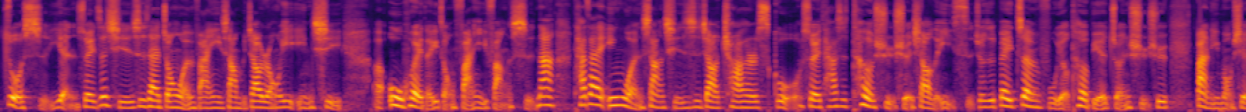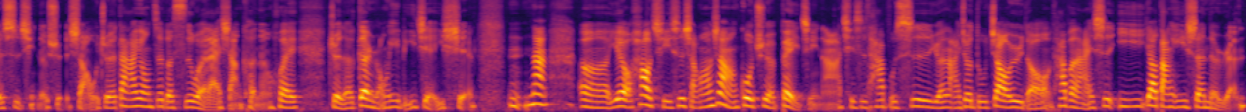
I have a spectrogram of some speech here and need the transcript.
做实验，所以这其实是在中文翻译上比较容易引起呃误会的一种翻译方式。那它在英文上其实是叫 charter school，所以它是特许学校的意思，就是被政府有特别准许去办理某些事情的学校。我觉得大家用这个思维来想，可能会觉得更容易理解一些。嗯，那呃也有好奇是小光校长过去的背景啊，其实他不是原来就读教育的哦，他本来是医要当医生的人，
